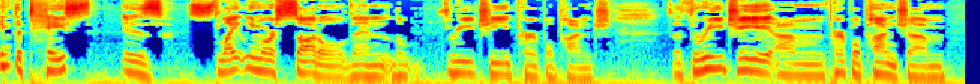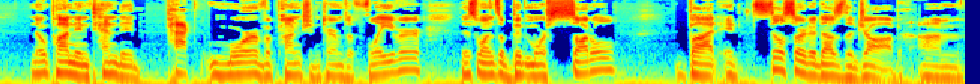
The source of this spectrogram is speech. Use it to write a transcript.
Think the taste is slightly more subtle than the 3 Chi Purple Punch. The 3 Chi um, Purple Punch, um, no pun intended, packed more of a punch in terms of flavor. This one's a bit more subtle, but it still sort of does the job. Um,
